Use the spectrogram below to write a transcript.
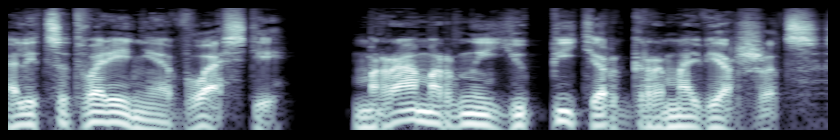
олицетворение власти. Мраморный Юпитер-громовержец.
